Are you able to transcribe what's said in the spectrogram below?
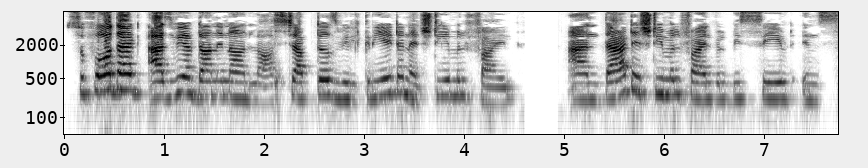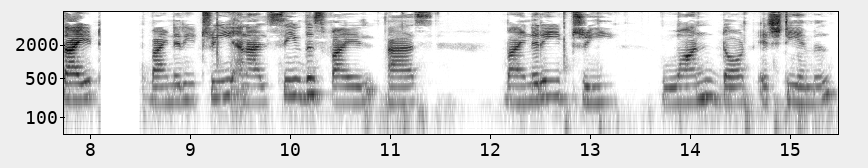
So for that, as we have done in our last chapters, we'll create an HTML file and that HTML file will be saved inside binary tree and I'll save this file as binary tree 1.html.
